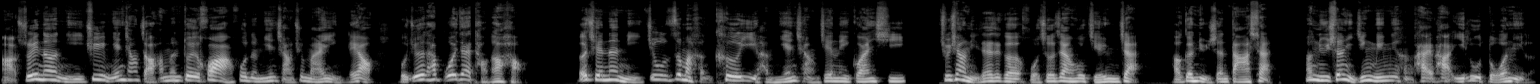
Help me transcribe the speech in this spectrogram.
啊！所以呢，你去勉强找他们对话，或者勉强去买饮料，我觉得他不会再讨到好。而且呢，你就这么很刻意、很勉强建立关系，就像你在这个火车站或捷运站啊，跟女生搭讪啊，女生已经明明很害怕，一路躲你了，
